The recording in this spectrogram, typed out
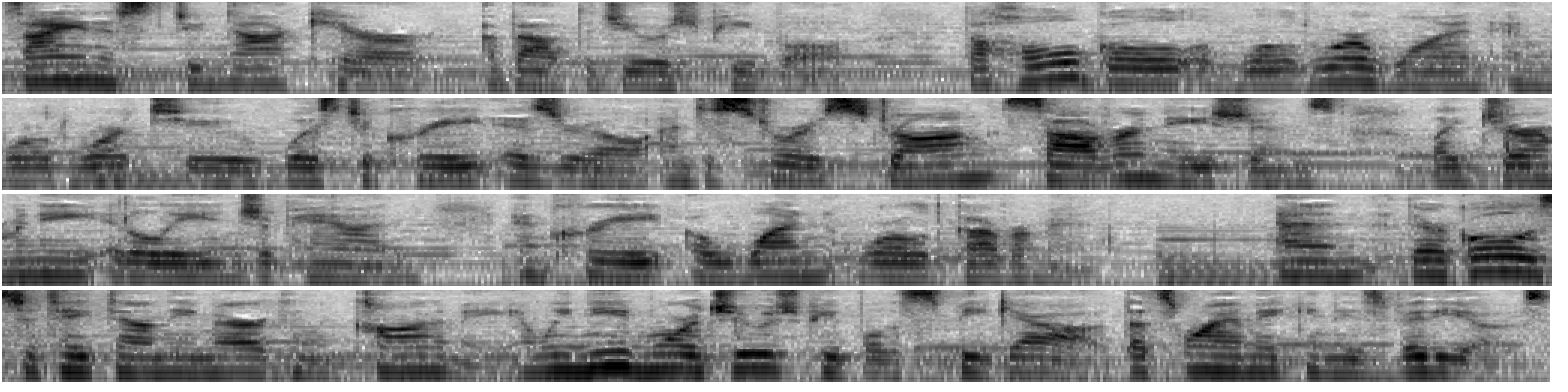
Zionists do not care about the Jewish people. The whole goal of World War I and World War II was to create Israel and destroy strong sovereign nations like Germany, Italy, and Japan and create a one world government. And their goal is to take down the American economy. And we need more Jewish people to speak out. That's why I'm making these videos.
